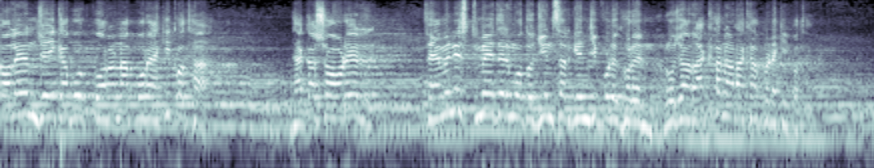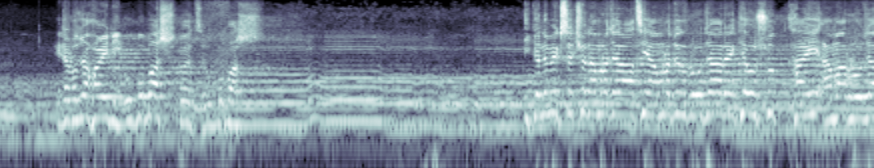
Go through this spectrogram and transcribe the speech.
চলেন, যেই কাপড় পরা না পরে একই কথা। ঢাকা শহরের ফ্যামিলিস্ট মেয়েদের মতো জিন্স আর গেঞ্জি পরে ঘোরেন, রোজা রাখা না রাখা আপনার একই কথা। এটা রোজা হয়নি, উপবাস হয়েছে, উপবাস। ইকোনমিক সেকশন আমরা যারা আছি, আমরা যদি রোজা রেখে ওষুধ খাই, আমার রোজা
